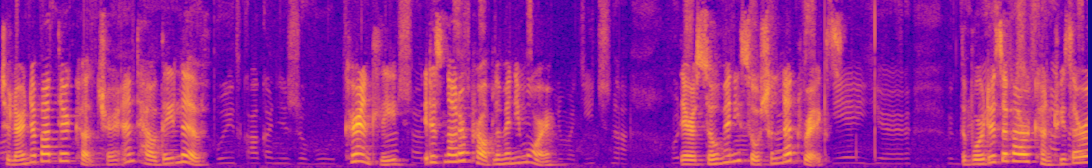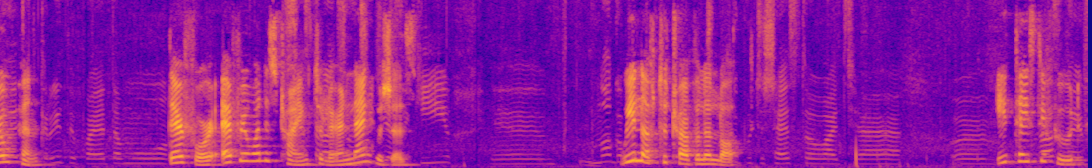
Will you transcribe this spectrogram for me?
To learn about their culture and how they live. Currently, it is not a problem anymore. There are so many social networks. The borders of our countries are open. Therefore, everyone is trying to learn languages. We love to travel a lot, eat tasty food,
